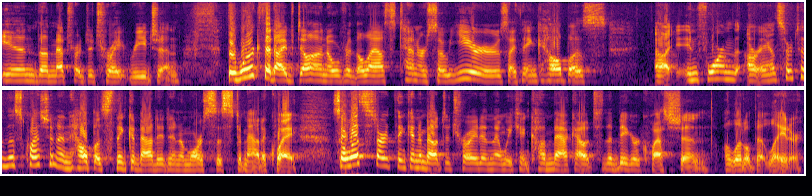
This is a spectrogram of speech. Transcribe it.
in the Metro Detroit region. The work that I've done over the last 10 or so years, I think help us uh, inform our answer to this question and help us think about it in a more systematic way. So let's start thinking about Detroit and then we can come back out to the bigger question a little bit later.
